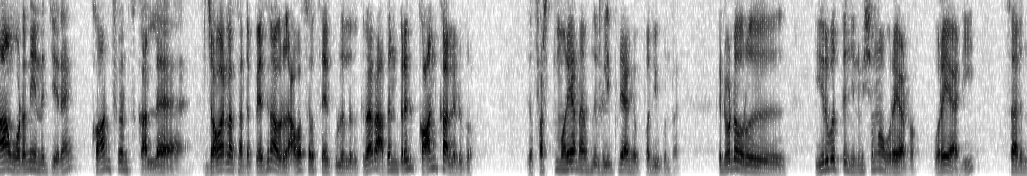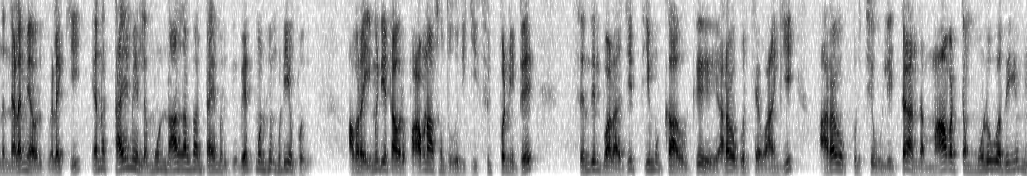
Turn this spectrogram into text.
நான் உடனே என்ன செய்கிறேன் கான்ஃபரன்ஸ் காலில் ஜவஹர்லால் சார்ட்ட பேசுகிறேன் அவர் அவசர செயற்குழுவில் இருக்கிறார். அதன் பிறகு கான் கால் எடுக்கிறோம். இதை ஃபர்ஸ்ட் முறையாக நான் வந்து வெளிப்படையாக அங்கே பதிவு பண்ணுறேன் கிட்டத்தட்ட ஒரு இருபத்தஞ்சு நிமிஷமாக உரையாடுறோம். உரையாடி சார் இந்த நிலைமை அவருக்கு விளக்கி ஏன்னா டைமே இல்லை. மூணு நாலு நாள் தான் டைம் இருக்குது வேட்புமனு முடிய போகுது. அவரை இமீடியட்டாக அவர் பாபநாசம் தொகுதிக்கு ஷிஃப்ட் பண்ணிட்டு செந்தில் பாலாஜி திமுகவுக்கு அரவக்குறிச்சியை வாங்கி அரவக்குறிச்சி உள்ளிட்ட அந்த மாவட்டம் முழுவதையும்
